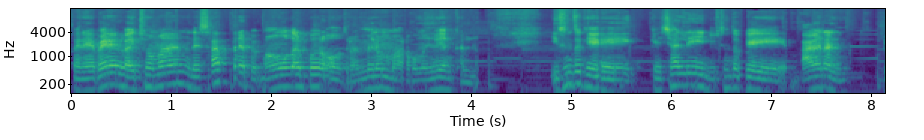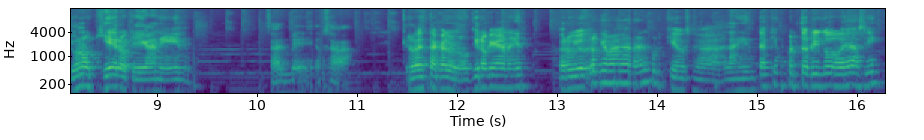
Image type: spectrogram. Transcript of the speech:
PNP lo ha hecho mal, desastre, pues vamos a votar por otro, es menos malo, como dijo Giancarlo. Y siento que, que Charlie, yo siento que va a ganar. Yo no quiero que gane él. Salve, o sea, quiero destacarlo, no quiero que gane, pero yo creo que va a ganar porque, o sea, la gente aquí en Puerto Rico es así,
